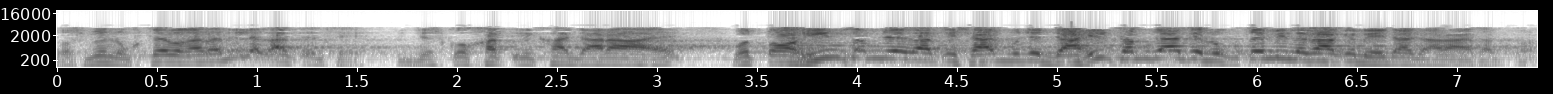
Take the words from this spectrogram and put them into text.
तो उसमें नुकते वगैरह नहीं लगाते थे। जिसको खत लिखा जा रहा है, वो तोहीन समझेगा कि शायद मुझे जाहिल समझा कि नुकते भी लगा के भेजा जा रहा है खत पर।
